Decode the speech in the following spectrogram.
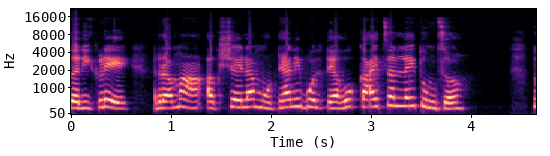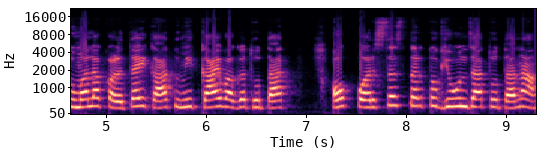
तर इकडे रमा अक्षयला मोठ्याने बोलते अहो काय चाललंय तुमचं? तुम्हाला कळतंय का? तुम्ही काय वागत होतात? अहो पर्सच तर तो घेऊन जात होता ना.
